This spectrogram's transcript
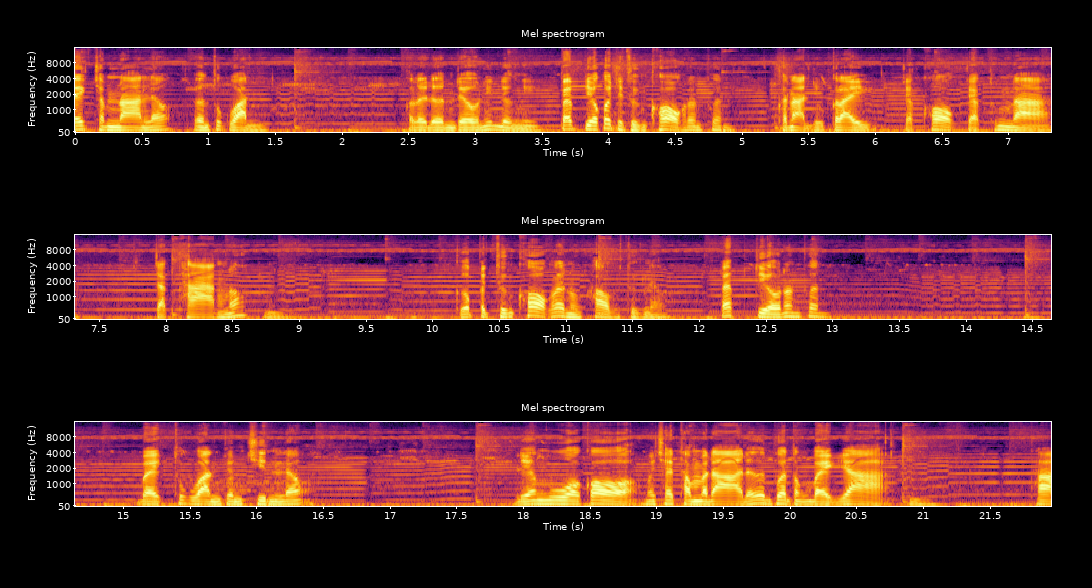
ล็ก ๆชำนาญแล้วเดินทุกวัน ก็เลยเดินเร็วนิดนึงนี่แป๊บเดียวก็จะถึงคอกนั่นเพื่อนขนาดอยู่ไกลจากคอกจากทุ่งนาจากทางเนาะเกือบไปถึงคอกแล้วหนูเข้าไปถึงแล้ว แป๊บเดียวนั่นเพื่อนแบกทุกวันจนชินแล้ว เลี้ยงวัวก็ไม่ใช่ธรรมดาเด้อเพื่อนต้องแบกหญ้าถ้า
